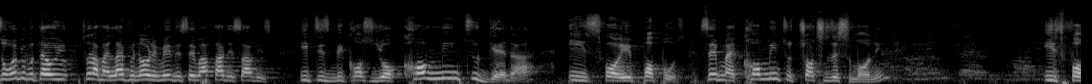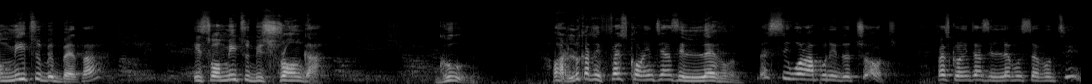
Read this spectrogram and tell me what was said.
So when people tell you, so that my life will not remain the same after the service, it is because your coming together is for a purpose. Say, my coming to church this morning, is for me to be better, is for me to be stronger. Good. All right, look at it. First Corinthians 11. Let's see what happened in the church. First Corinthians 11 17.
